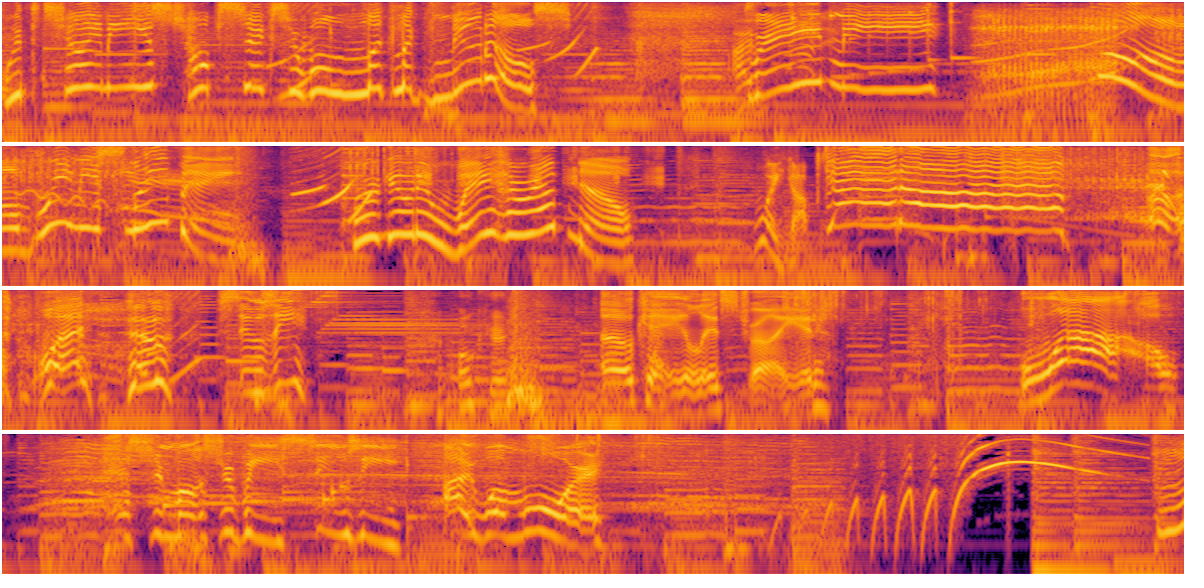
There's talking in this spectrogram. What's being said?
With Chinese chopsticks, it will look like noodles. Brainy! Oh, Brainy's sleeping. We're going to wake her up now. Wake up! Get up! Uh, what? Who? Susie? Okay. Okay, let's try it. Wow! That's a masterpiece, Susie! I want more! Ooh,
